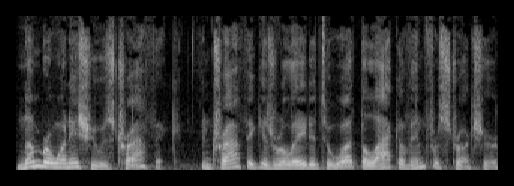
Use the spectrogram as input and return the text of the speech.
number one issue is traffic. And traffic is related to what? The lack of infrastructure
